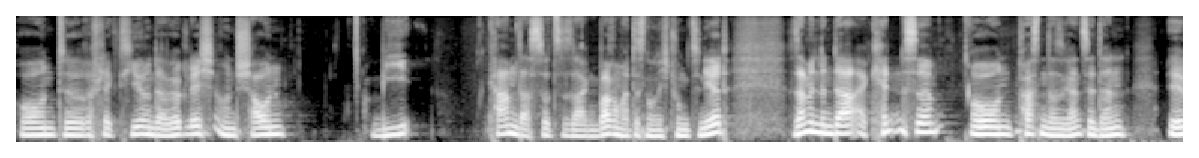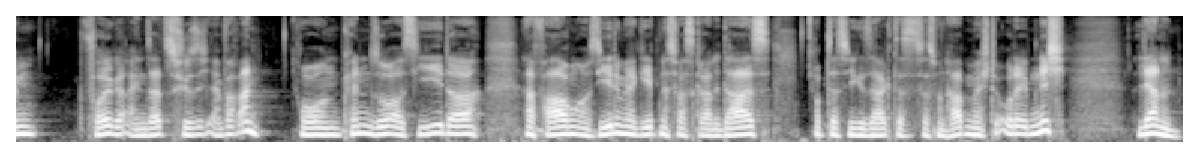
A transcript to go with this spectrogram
Und äh, reflektieren da wirklich und schauen, wie kam das sozusagen, warum hat es noch nicht funktioniert, sammeln dann da Erkenntnisse und passen das Ganze dann im Folgeeinsatz für sich einfach an und können so aus jeder Erfahrung, aus jedem Ergebnis, was gerade da ist, ob das wie gesagt das ist, was man haben möchte oder eben nicht, lernen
